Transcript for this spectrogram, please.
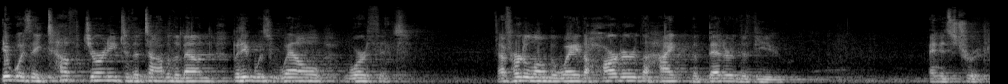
It was a tough journey to the top of the mountain, but it was well worth it. I've heard along the way the harder the hike, the better the view. And it's true.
